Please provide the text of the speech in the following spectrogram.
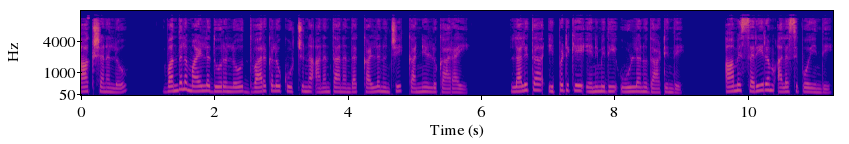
ఆ క్షణంలో వందల మైళ్ళ దూరంలో ద్వారకలో కూర్చున్న అనంతానంద కళ్ళనుంచి కన్నీళ్ళు కారాయి. లలిత ఇప్పటికే ఎనిమిది ఊళ్ళను దాటింది. ఆమె శరీరం అలసిపోయింది.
